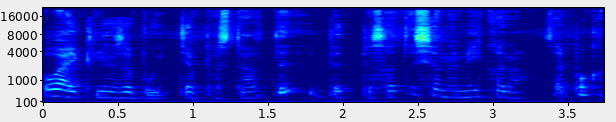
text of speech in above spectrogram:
Лайк не забудьте поставити і підписатися на мій канал. Все, пока.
